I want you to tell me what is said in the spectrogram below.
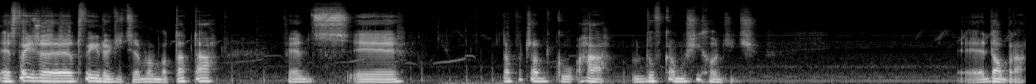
Yy, twoi, że twoi rodzice, mama, tata, więc yy, na początku, aha, lodówka musi chodzić. E, dobra,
